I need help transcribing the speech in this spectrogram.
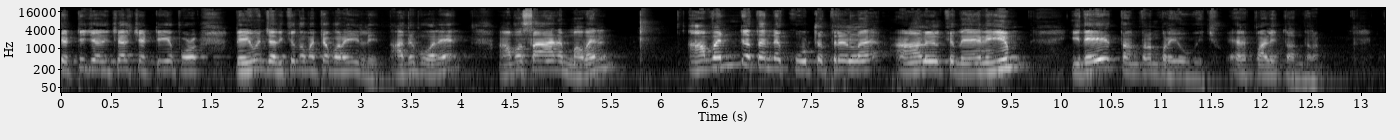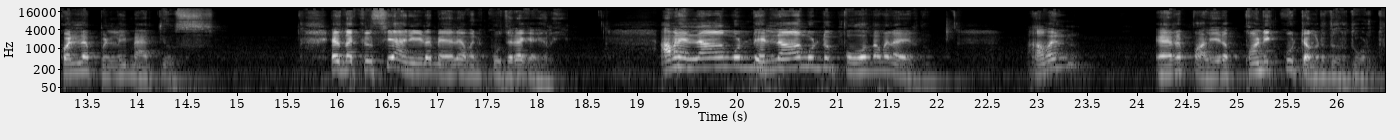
ചെട്ടി ചതിച്ചാൽ ചെട്ടിയെ ദൈവം ചതിക്കുന്ന മറ്റോ പറയില്ലേ? അതുപോലെ അവസാനം അവൻ അവന്റെ തന്നെ കൂട്ടത്തിലുള്ള ആളുകൾക്ക് നേരെയും ഇതേ തന്ത്രം പ്രയോഗിച്ചു. എരപ്പാളി തന്ത്രം. കൊല്ലപ്പള്ളി മാത്യൂസ്. എന്ന ക്രിസ്ത്യാനിയുടെ മേലെ അവൻ കുതിര കയറി. അവൻ എല്ലാം കൊണ്ട് എല്ലാം കൊണ്ടും പോന്നവനായിരുന്നു. അവൻ എരപ്പാളിയുടെ പണിക്കൂറ്റ് അങ്ങോട്ട് തീർത്തു കൊടുത്തു.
